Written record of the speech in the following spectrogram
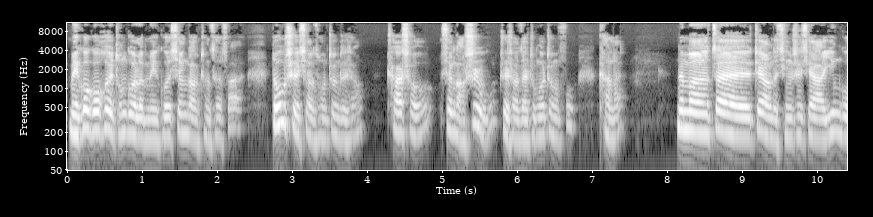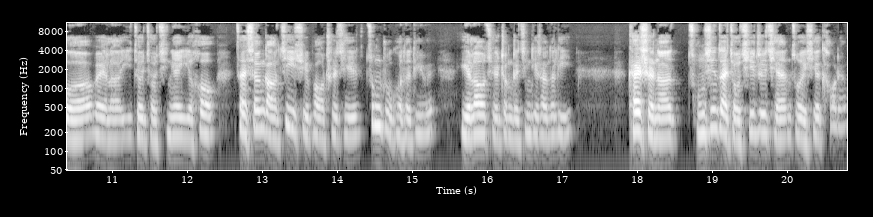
美国国会通过了美国香港政策法案，都是想从政治上插手香港事务。至少在中国政府看来，那么在这样的形势下，英国为了一九九七年以后在香港继续保持其宗主国的地位。以捞取政治经济上的利益，开始呢，重新在九七之前做一些考量。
